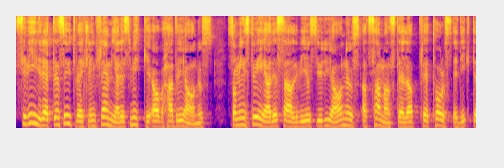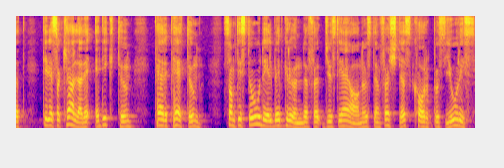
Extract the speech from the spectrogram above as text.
Civilrättens utveckling främjades mycket av Hadrianus som instruerade Salvius Julianus att sammanställa pretorsediktet till det så kallade edictum perpetuum som till stor del blev grunden för Justinianus den förstes corpus juris.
